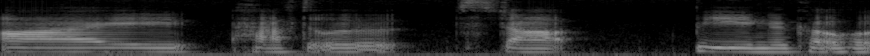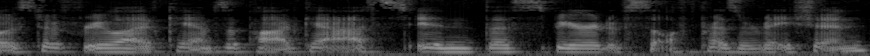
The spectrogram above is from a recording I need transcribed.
I have to stop being a co-host of Free Live Cams, a podcast, in the spirit of self-preservation.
